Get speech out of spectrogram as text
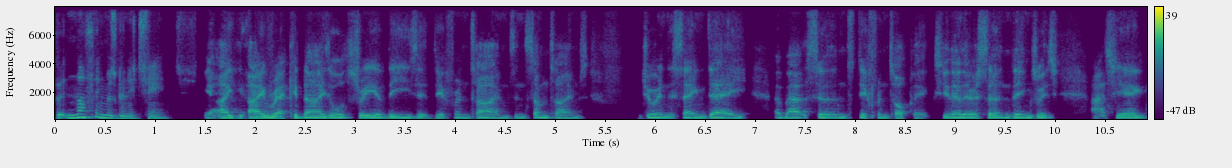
but nothing was going to change. Yeah, I, I recognize all three of these at different times, and sometimes during the same day about certain different topics. You know, there are certain things which actually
